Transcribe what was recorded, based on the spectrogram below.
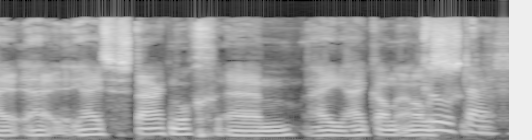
Hij, hij, hij, hij is zijn staart nog. Um, hij, hij kan aan alles... Krulstaart.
